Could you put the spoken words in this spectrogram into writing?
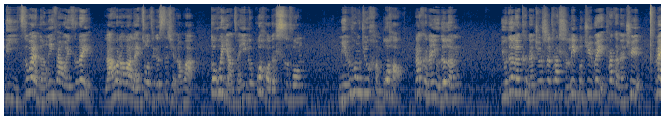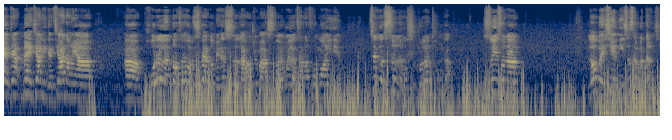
礼之外能力范围之内，然后的话来做这个事情的话。都会养成一个不好的世风，民风就很不好。那可能有的人，有的人可能就是他实力不具备，他可能去卖家卖家里的家当呀，啊，活的人到最后吃饭都没得吃，然后就把死人为了沾的风光一点，这个圣人是不认同的。所以说呢，老百姓你是什么等级，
